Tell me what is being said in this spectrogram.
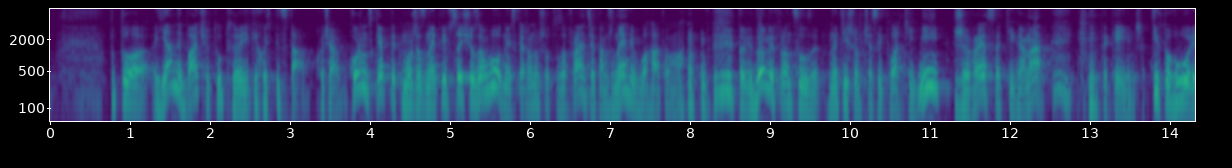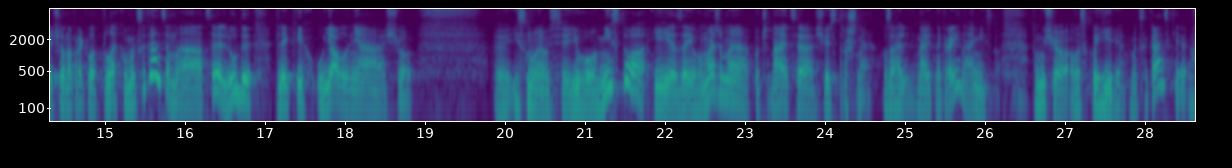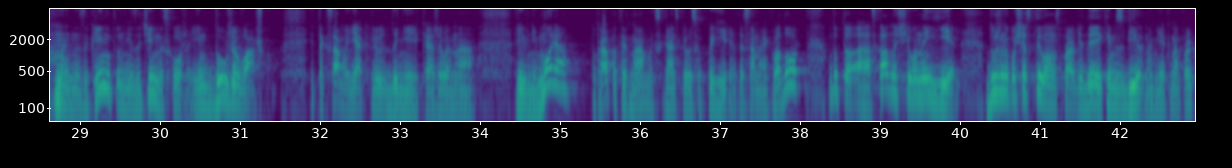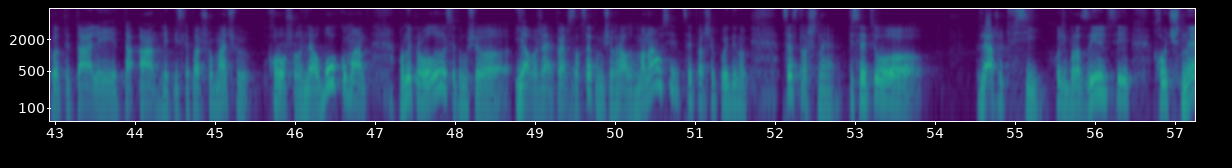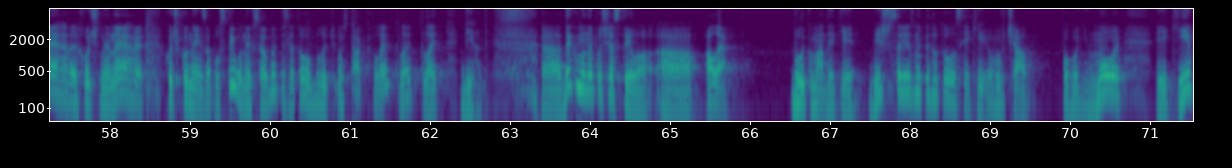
Тобто я не бачу тут е, якихось підстав. Хоча кожен скептик може знайти все, що завгодно, і скаже, ну що то за Франція, там ж негрів багато, то відомі французи, не ті, що в часи Платіні, Жереса, Тігана і таке інше. Ті, хто говорять, що, наприклад, легко мексиканцям, а це люди, для яких уявлення, що існує ось його місто, і за його межами починається щось страшне. Взагалі, навіть не країна, а місто. Тому що високогір'я мексиканське, воно ні за кліматом, ні за чим не схоже. Їм дуже важко. І так само, як людині, яка живе на рівні моря. Потрапити на мексиканське високогір'я, те саме Еквадор. Ну тобто складнощі вони є. Дуже не пощастило насправді деяким збірнам, як, наприклад, Італії та Англії після першого матчу, хорошого для обох команд, вони провалилися, тому що я вважаю, перш за все, тому що грали в Манаусі цей перший поєдинок. Це страшне. Після цього ляжуть всі, хоч бразильці, хоч негри, хоч не негри, хоч коней запустив, вони все одно після того будуть ось так ледь-ледь-ледь бігати. Е, Декому не пощастило, е, але були команди, які більш серйозно підготувалися, які вивчали погодні умови, які е,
